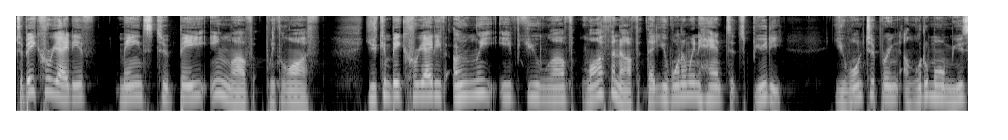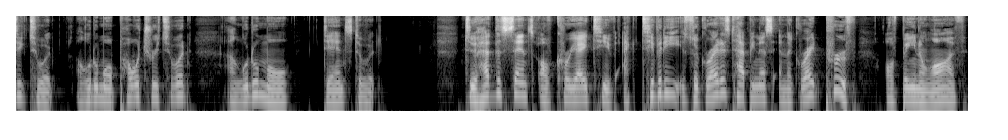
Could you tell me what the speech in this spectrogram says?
To be creative means to be in love with life. You can be creative only if you love life enough that you want to enhance its beauty. You want to bring a little more music to it, a little more poetry to it, a little more dance to it. To have the sense of creative activity is the greatest happiness and the great proof of being alive.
